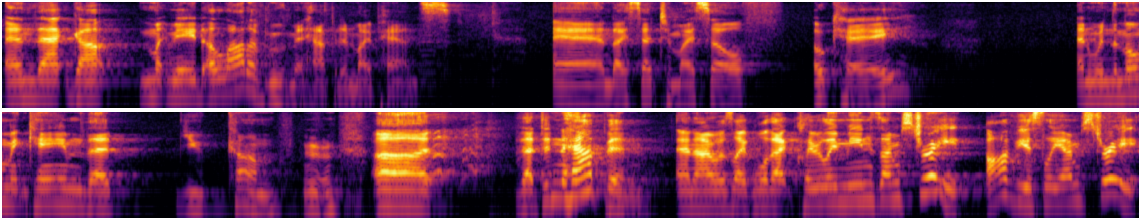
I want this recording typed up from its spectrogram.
and that got made a lot of movement happen in my pants. And I said to myself, okay. And when the moment came that you come, uh, that didn't happen. And I was like, well, that clearly means I'm straight. Obviously, I'm straight.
